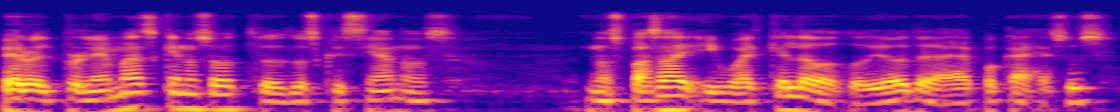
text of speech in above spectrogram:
Pero el problema es que nosotros, los cristianos, nos pasa igual que los judíos de la época de Jesús.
